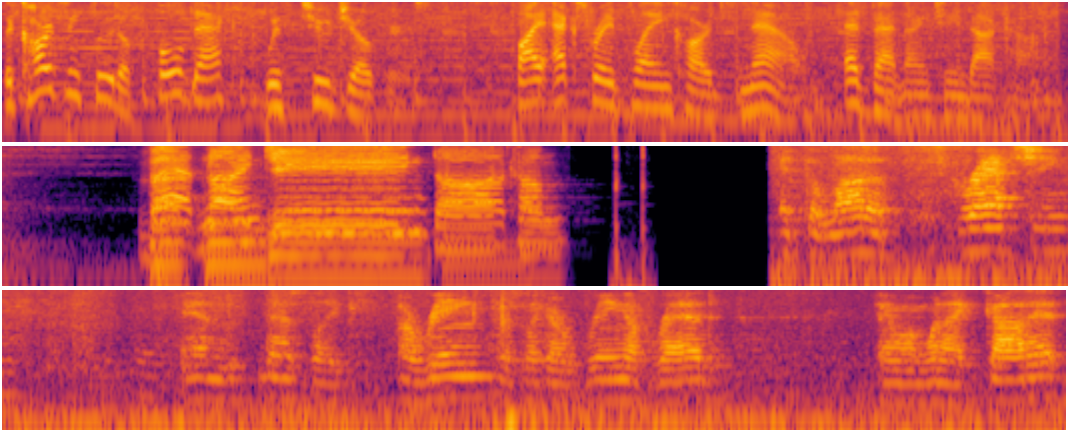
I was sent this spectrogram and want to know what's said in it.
The cards include a full deck with two jokers. Buy X-ray playing cards now at vat19.com. Vat19.com. It's a lot of scratching, and there's like a ring. There's like a ring of red. And when, when I got it,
